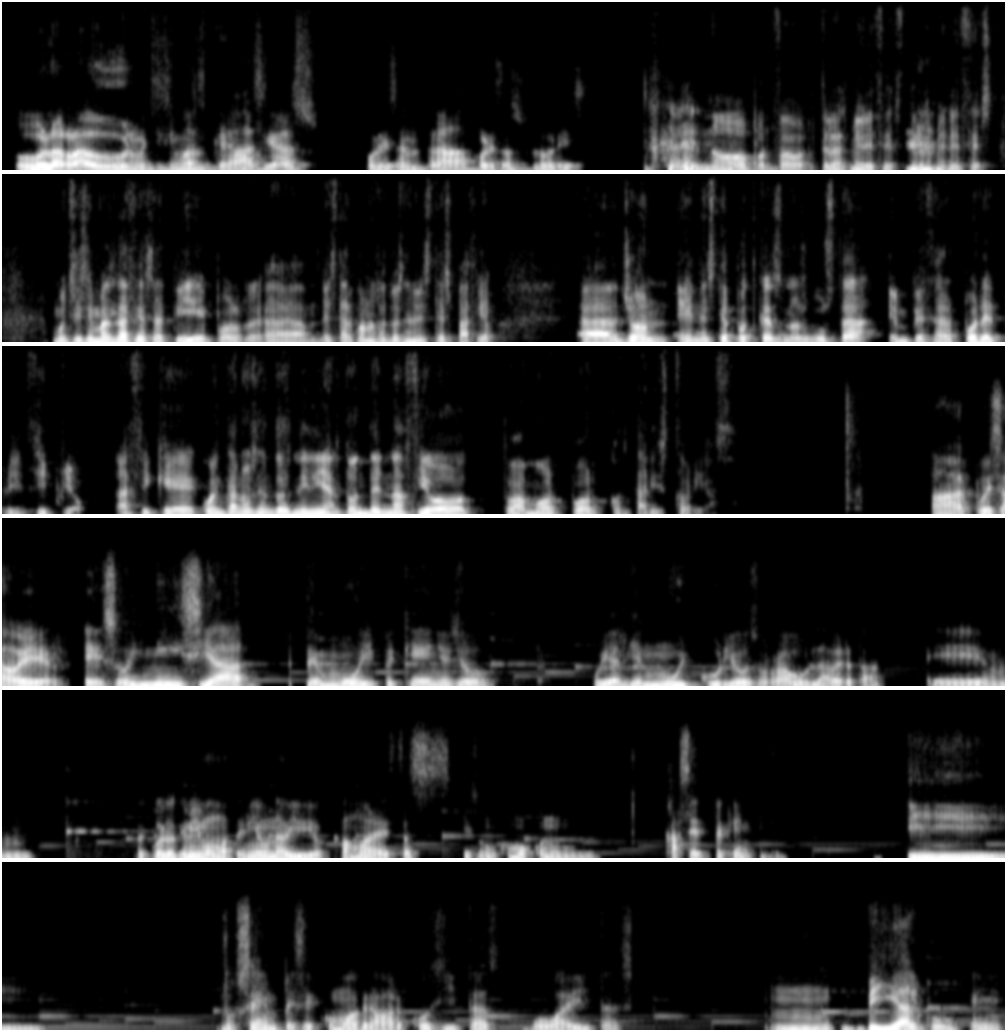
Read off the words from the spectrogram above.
Hola Raúl, muchísimas gracias por esa entrada, por esas flores. no, por favor, te las mereces, te las mereces. Muchísimas gracias a ti por eh, estar con nosotros en este espacio. Eh, John, en este podcast nos gusta empezar por el principio, así que cuéntanos en dos líneas, ¿dónde nació tu amor por contar historias? Ah, pues a ver, eso inicia de muy pequeño yo. Fui alguien muy curioso, Raúl, la verdad. Em, recuerdo que mi mamá tenía una videocámara de estas que son como con un cassette pequeñito. Y no sé, empecé como a grabar cositas, bobaditas. Mm, vi algo en,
